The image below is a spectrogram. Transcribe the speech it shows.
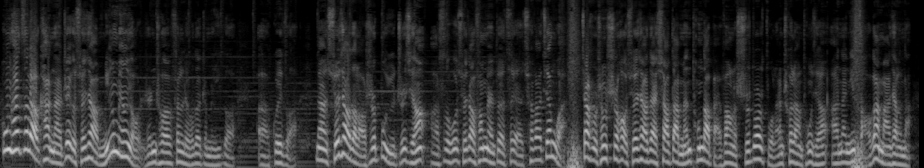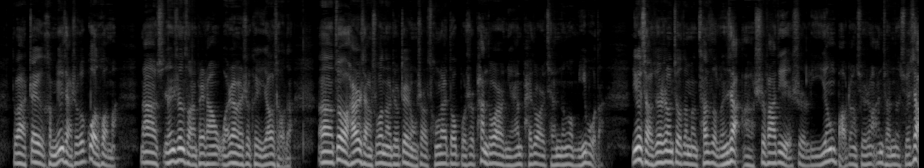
公开资料看呢，这个学校明明有人车分流的这么一个呃规则。那学校的老师不予执行啊，似乎学校方面对此也缺乏监管。家属称，事后学校在校大门通道摆放了石墩，阻拦车辆通行啊。那你早干嘛去了呢？对吧？这个很明显是个过错嘛。那人身损害赔偿，我认为是可以要求的。嗯，最后还是想说呢，就这种事儿从来都不是判多少年赔多少钱能够弥补的。一个小学生就这么惨死轮下啊，事发地是理应保障学生安全的学校，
